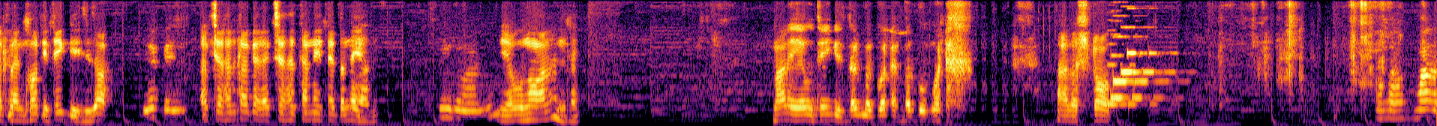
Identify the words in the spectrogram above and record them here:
એક લાઈન ખોટી થઈ ગઈ છે જો. અક્ષર હરખા કે અક્ષર હરખા નહીં થાય તો નહીં હાલે. એવું ન હાલે ને કઈ. મારે એવું થઈ ગયું લગભગ ગોટા બરબુ મોટા. હાલો સ્ટોપ હાલો, મારો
